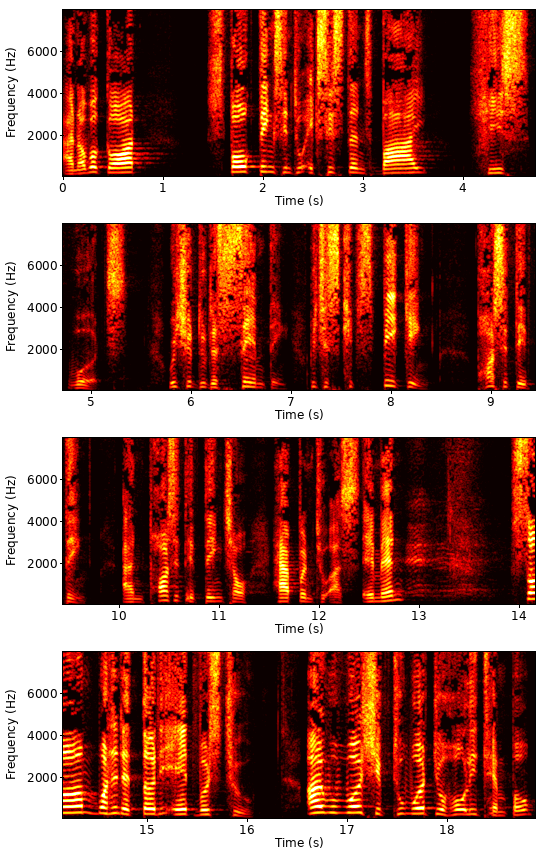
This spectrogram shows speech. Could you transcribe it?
and our God spoke things into existence by His words. We should do the same thing. We just keep speaking positive thing, and positive things shall happen to us. Amen. Amen. Psalm 138, verse 2. I will worship toward your holy temple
